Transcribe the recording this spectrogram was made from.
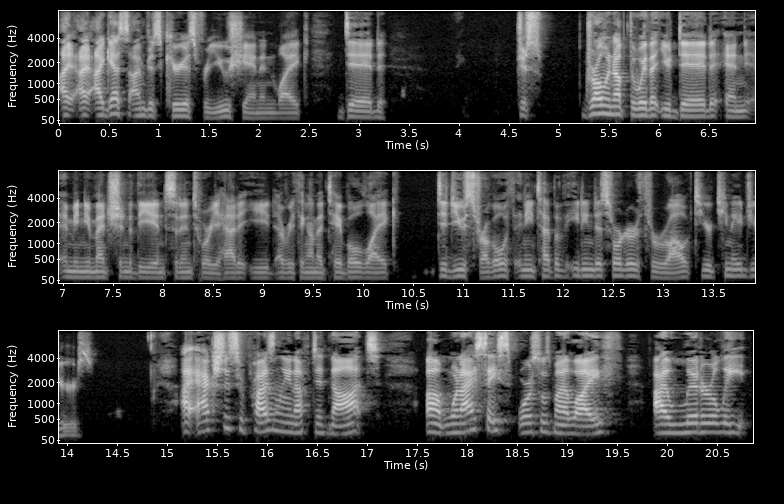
I, I, I guess I'm just curious for you, Shannon, like did just growing up the way that you did, and I mean, you mentioned the incident where you had to eat everything on the table. Like, did you struggle with any type of eating disorder throughout your teenage years? I actually, surprisingly enough, did not. Um, when I say sports was my life, I literally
